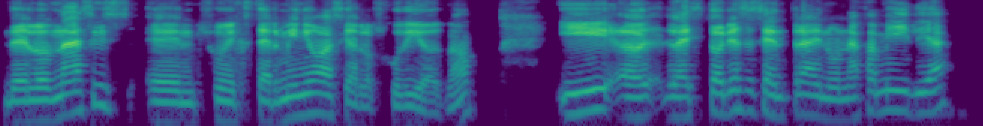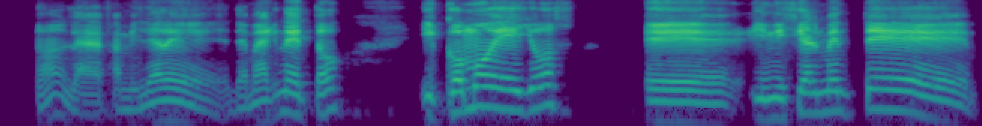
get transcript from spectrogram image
de los nazis en su exterminio hacia los judíos, ¿no? Y eh, la historia se centra en una familia, ¿no? La familia de, de Magneto, y cómo ellos eh, inicialmente,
